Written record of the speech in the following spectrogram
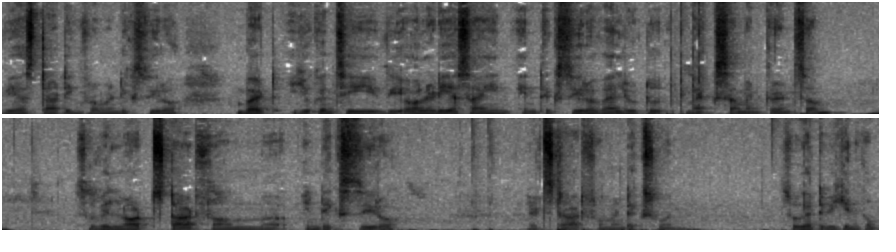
we are starting from index 0 but you can see we already assign index 0 value to max sum and current sum so we'll not start from uh, index 0 let's start from index 1 so that we can com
